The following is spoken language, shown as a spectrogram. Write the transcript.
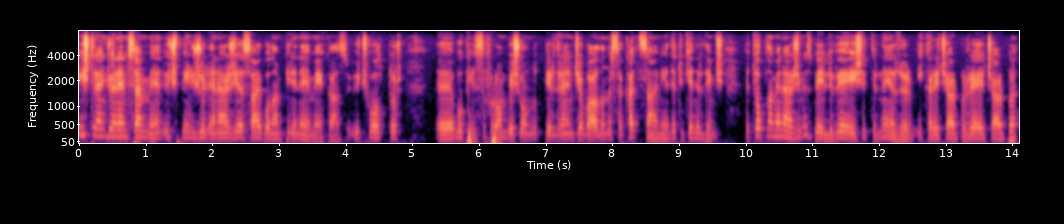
İç direnci önemsenmeyen 3000 Joule enerjiye sahip olan pilin EMK'sı 3 volttur. E, bu pil 0.15 ohmluk bir dirence bağlanırsa kaç saniyede tükenir demiş. E, toplam enerjimiz belli. V eşittir ne yazıyorum? I kare çarpı R çarpı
